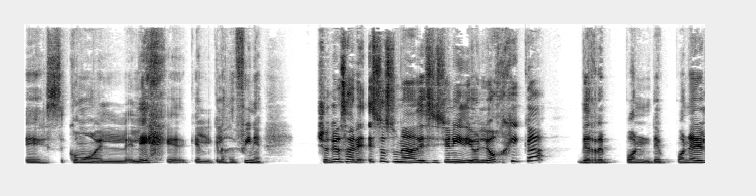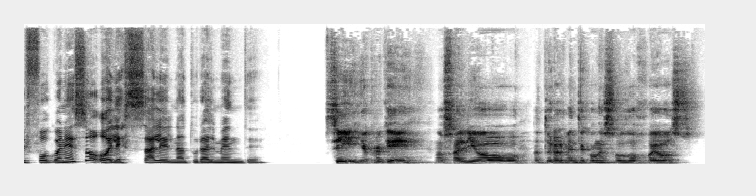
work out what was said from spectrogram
Es como el, eje que, los define. Yo quiero saber, ¿eso es una decisión ideológica de, de poner el foco en eso o les sale naturalmente? Sí, yo creo que nos salió naturalmente con esos dos juegos.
